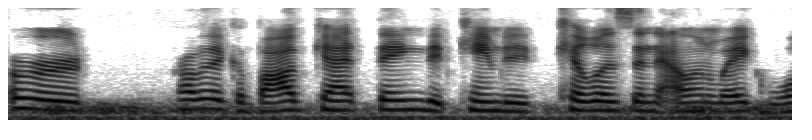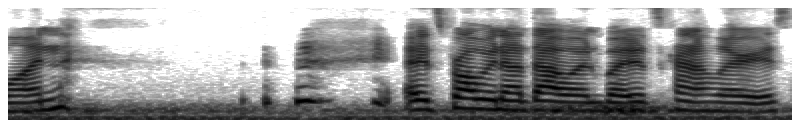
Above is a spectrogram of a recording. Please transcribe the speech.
or probably like a bobcat thing that came to kill us in Alan Wake 1? it's probably not that one, but it's kind of hilarious.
